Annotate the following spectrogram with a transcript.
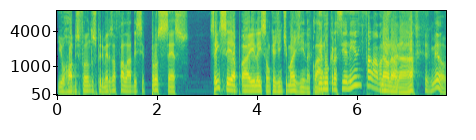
E o Hobbes foi um dos primeiros a falar desse processo. Sem ser a, a eleição que a gente imagina, claro. Democracia nem falava Não, não, época. não. Meu,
